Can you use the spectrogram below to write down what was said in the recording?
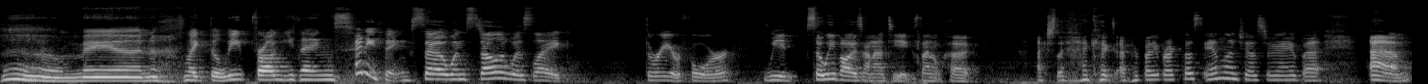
Oh man, like the leapfroggy things. anything. So when Stella was like three or four, we so we've always gone out to eat because I don't cook. Actually, I cooked everybody breakfast and lunch yesterday, but um,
